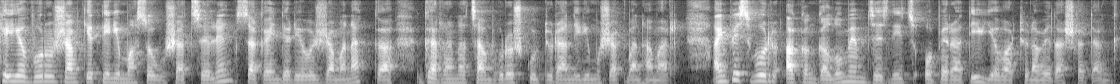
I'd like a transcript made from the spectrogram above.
Թեև որոշ ժամկետների մասով ուշացել ենք, սակայն դեռևս ժամանակ կա գառնանացան որոշ կուլտուրաների մշակման համար։ Այնպես որ ակնկալում եմ ձեզնից օպերատիվ եւ արդյունավետ աշխատանք,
